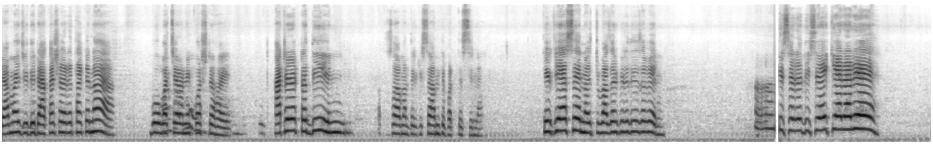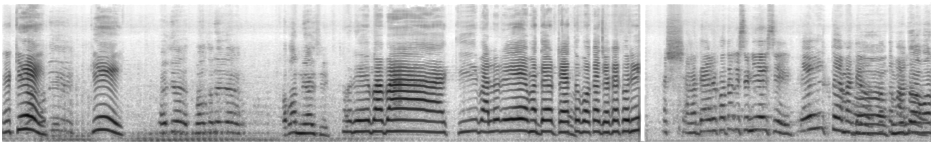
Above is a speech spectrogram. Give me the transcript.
জামাই যদি ঢাকা শহরে থাকে না, বউ বাচ্চার অনেক কষ্ট হয়। হাটের একটা দিন আমাদের কিছু আনতে পারতেছি না। কেউ কি আছেন? একটু বাজার করে দিয়ে যাবেন? ছেড়ে দিছে? কে রে কে? কি? এই যে তোমাদের এই যে খাবার নিয়ে আইছি। ওরে বাবা কি ভালো রে আমাদের ওটা এত বকা জকা করি। আস, আমাদের কত কিছু নিয়ে আইছে? এই তো আমাদের আহ, তুমি তো আমার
